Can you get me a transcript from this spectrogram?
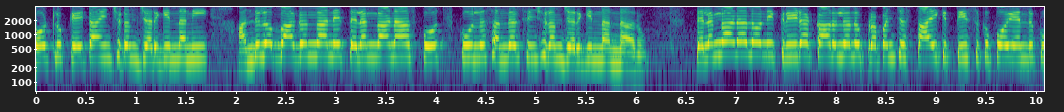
కోట్లు కేటాయించడం జరిగిందని అందులో భాగంగానే తెలంగాణ స్పోర్ట్స్ స్కూల్ను సందర్శించడం జరిగిందన్నారు. తెలంగాణలోని క్రీడాకారులను ప్రపంచ స్థాయికి తీసుకుపోయేందుకు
